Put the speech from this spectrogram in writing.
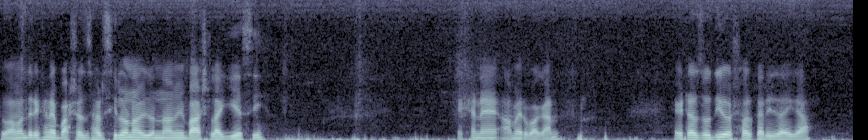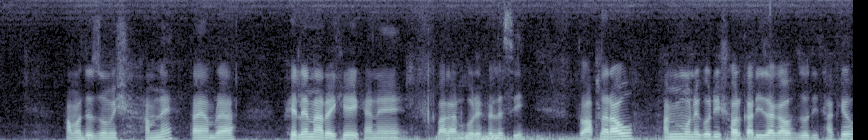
তো আমাদের এখানে বাঁশের ঝাড় ছিল না ওই জন্য আমি বাঁশ লাগিয়েছি। এখানে আমের বাগান। এটা যদিও সরকারি জায়গা। আমাদের জমির সামনে, তাই আমরা ফেলে না রেখে এখানে বাগান করে ফেলেছি। তো আপনারাও, আমি মনে করি সরকারি জায়গা যদি থাকেও,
